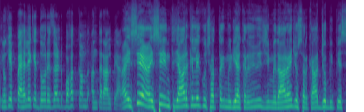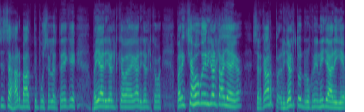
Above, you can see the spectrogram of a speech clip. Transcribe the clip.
क्योंकि पहले के दो रिज़ल्ट बहुत कम अंतराल पे आ ऐसे ऐसे इंतज़ार के लिए कुछ हद तक मीडिया कर्मी भी जिम्मेदार हैं, जो सरकार, जो बीपीएससी से हर बात पे पूछने लगते हैं कि, भैया, रिज़ल्ट कब आएगा, रिज़ल्ट कब परीक्षा हो गई, रिज़ल्ट आ जाएगा। सरकार रिज़ल्ट तो रुकने नहीं जा रही है।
